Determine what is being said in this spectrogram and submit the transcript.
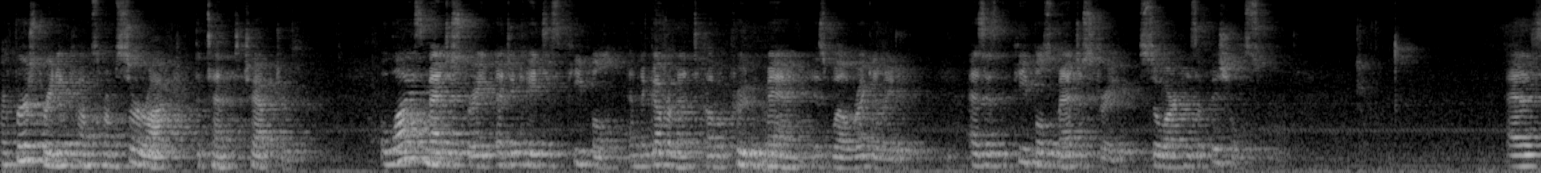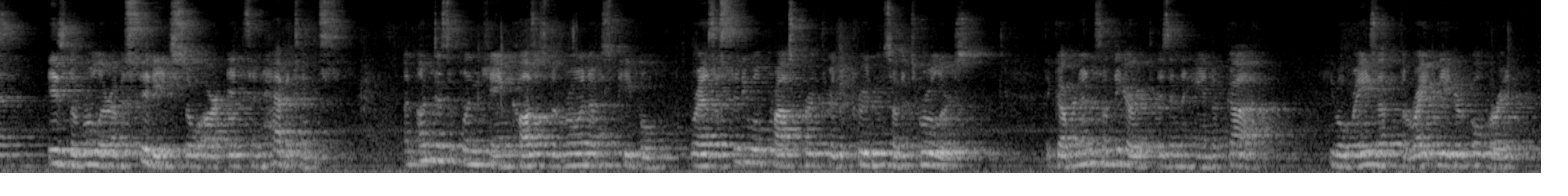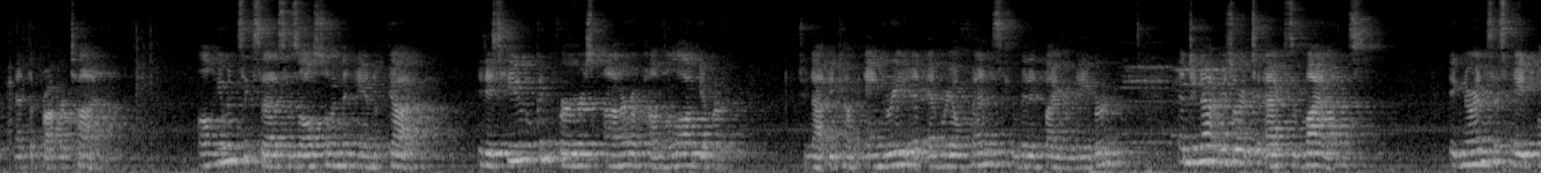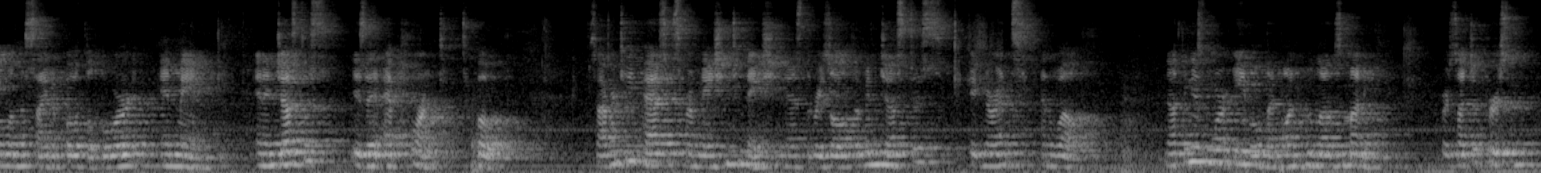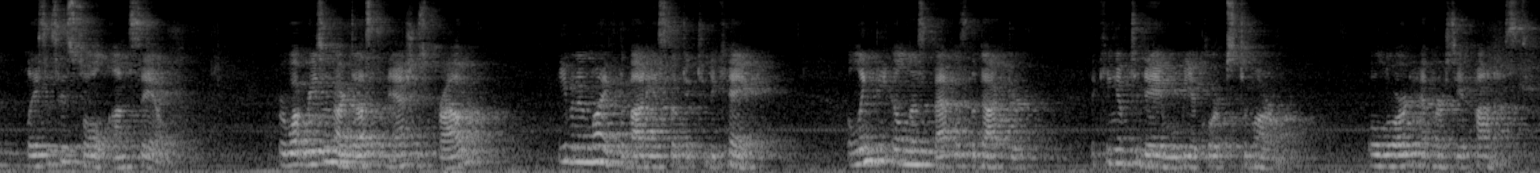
Our first reading comes from Sirach, the 10th chapter. A wise magistrate educates his people, and the government of a prudent man is well regulated. As is the people's magistrate, so are his officials. As is the ruler of a city, so are its inhabitants. An undisciplined king causes the ruin of his people, whereas a city will prosper through the prudence of its rulers. The governance of the earth is in the hand of God. He will raise up the right leader over it at the proper time. All human success is also in the hand of God. It is he who confers honor upon the lawgiver. Do not become angry at every offense committed by your neighbor, and do not resort to acts of violence. Ignorance is hateful in the sight of both the Lord and man, and injustice is abhorrent to both. Sovereignty passes from nation to nation as the result of injustice, ignorance, and wealth. Nothing is more evil than one who loves money, for such a person places his soul on sale. For what reason are dust and ashes proud? Even in life, the body is subject to decay. A lengthy illness baffles the doctor. The king of today will be a corpse tomorrow. O Lord, have mercy upon us.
